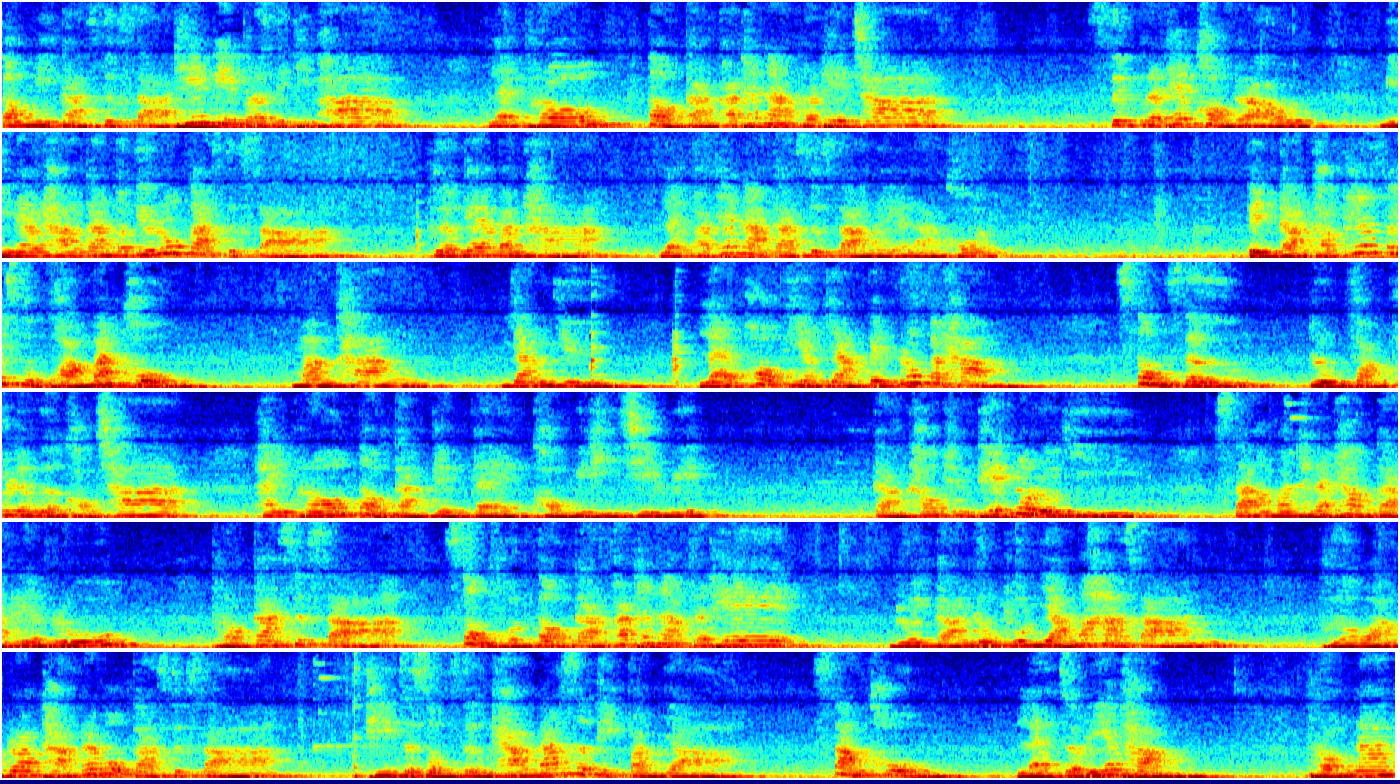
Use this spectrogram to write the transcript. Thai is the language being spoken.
ต้องมีการศึกษาที่มีประสิทธิภาพ และพร้อมต่อการพัฒนาประเทศชาติ ซึ่งประเทศของเรา มีแนวทางการปฏิรูปการศึกษา เพื่อแก้ปัญหาและพัฒนาการศึกษาในอนาคต เป็นการขับเคลื่อนไปสู่ความมั่นคง มั่งคั่งยั่งยืน และพอเพียงอย่างเป็นรูปธรรม ส่งเสริมปลูกฝังพลเมืองของชาติ ให้พร้อมต่อการเปลี่ยนแปลงของวิถีชีวิต การเข้าถึงเทคโนโลยี สร้างวัฒนธรรมการเรียนรู้ เพราะการศึกษาส่งผลต่อการพัฒนาประเทศ โดยการลงทุนอย่างมหาศาล เพื่อวางรากฐานระบบการศึกษา ที่จะส่งเสริมทางด้านสติปัญญา สังคม และจริยธรรม เพราะนั่น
